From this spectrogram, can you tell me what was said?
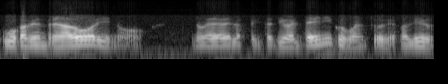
hubo cambio de entrenador y no, no era de la expectativa del técnico y bueno, tuve que salir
